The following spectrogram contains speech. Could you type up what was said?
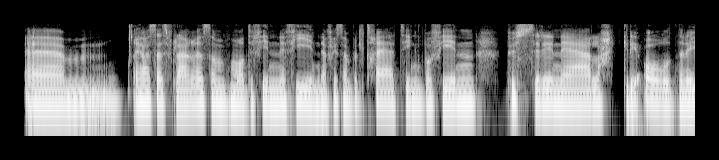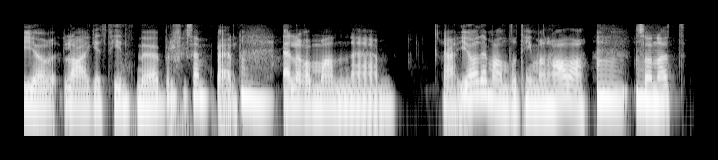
Ehm, jeg har sett flere som på en måte finner fine eksempel treting på Finn, pusser de ned, lakker de, ordner de, gjør, lager et fint møbel, for eksempel. Eller om man eh, ja, gjør det med andre ting man har, da. Mm, Sånn at eh,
